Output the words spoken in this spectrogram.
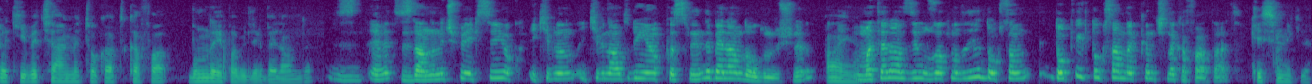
rakibe çelme, tokat, kafa bunu da yapabilir Belanda. Z- Evet Zidane'dan hiçbir eksiği yok. 2000, 2006 Dünya Kupası finalinde Belanda olduğunu düşünelim. Aynen. Materazzi uzatmada değil 90 dok- ilk 90 dakikanın içinde kafa atardı. Kesinlikle.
